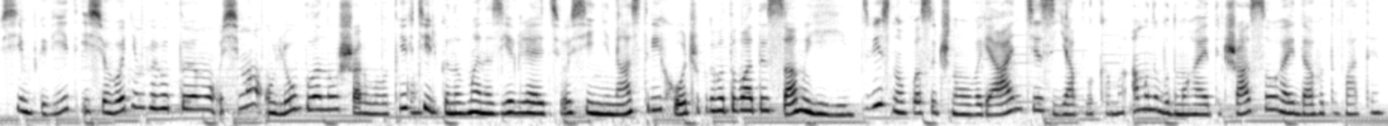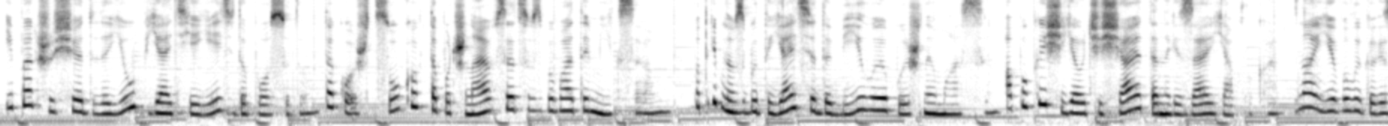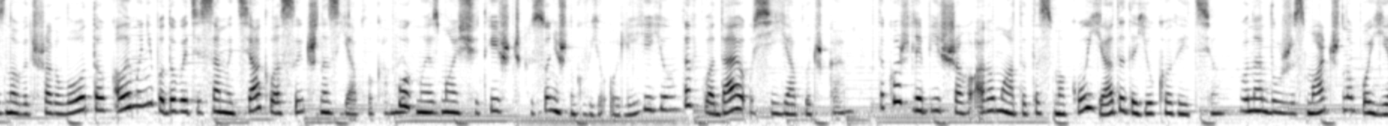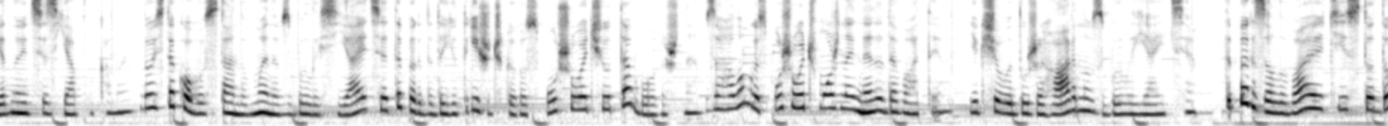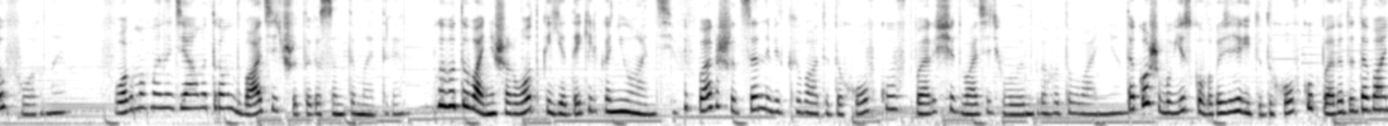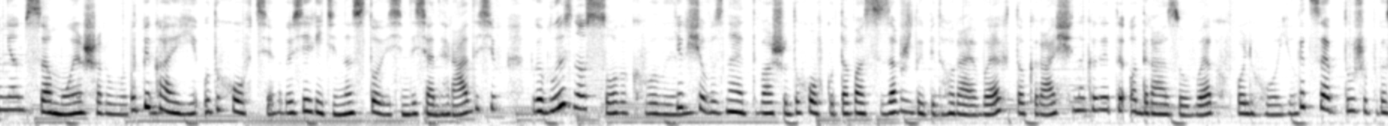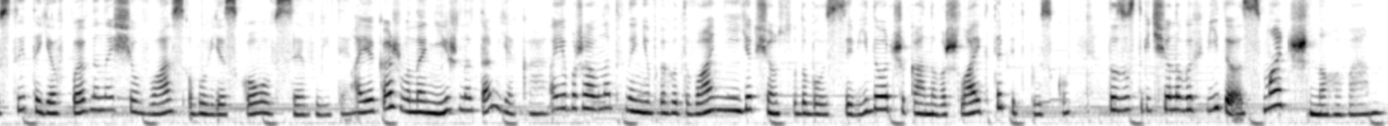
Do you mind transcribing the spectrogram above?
Всім привіт! І сьогодні ми приготуємо усіма улюблену шарлотку. Як тільки но в мене з'являється осінній настрій, хочу приготувати саме її. Звісно, у класичному варіанті з яблуками, а ми не будемо гаяти часу, гайда готувати. І перше, що я додаю 5 яєць до посуду, також цукор та починаю все це взбивати міксером. Потрібно взбити яйця до білої пишної маси. А поки що я очищаю та нарізаю яблука. Знаю, є велика різновид шарлоток, але мені подобається саме ця класична з яблуками. Форму я змащую трішечки соняшниковою олією та вкладаю усі яблучка. Також для більшого аромату та смаку я додаю корицю. Вона дуже смачно поєднується з яблуками. До ось такого стану в мене взбились яйця, тепер додаю трішечки розпушувачу та борошна. Загалом розпушувач можна й не додавати, якщо ви дуже гарно взбили яйця. Тепер заливаю тісто до форми. Форма в мене діаметром 24 см. Приготуванні шарлотки є декілька нюансів. Перше це не відкривати духовку в перші 20 хвилин приготування. Також обов'язково розігріти духовку перед додаванням самої шарлотки. Випікаю її у духовці розігріті на 180 градусів приблизно 40 хвилин. Якщо ви знаєте вашу духовку та вас завжди підгорає верх, то краще накрити одразу верх фольгою. Рецепт дуже простий, та я впевнена, що у вас обов'язково все вийде. А яка ж вона ніжна та м'яка. А я бажаю натхнення приготуванні. Якщо вам сподобалось це відео, чекаю на ваш лайк та підписку. До зустрічі у нових відео. Смачного вам!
